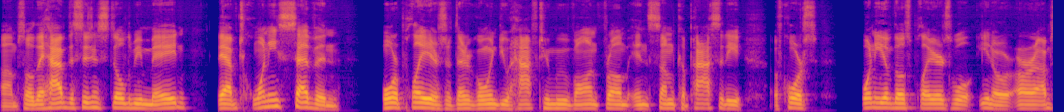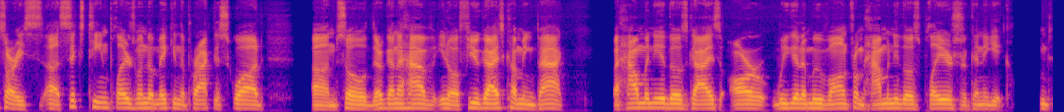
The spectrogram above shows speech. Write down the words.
Um, so they have decisions still to be made. They have 27 more players that they're going to have to move on from in some capacity. Of course, 20 of those players will, you know, or I'm sorry, uh, 16 players will end up making the practice squad. Um, so they're going to have, you know, a few guys coming back. But how many of those guys are we going to move on from? How many of those players are going to get claimed?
